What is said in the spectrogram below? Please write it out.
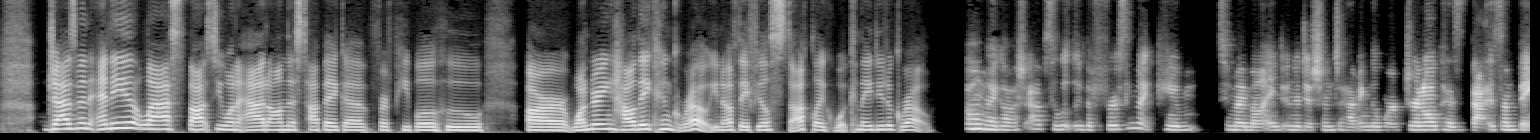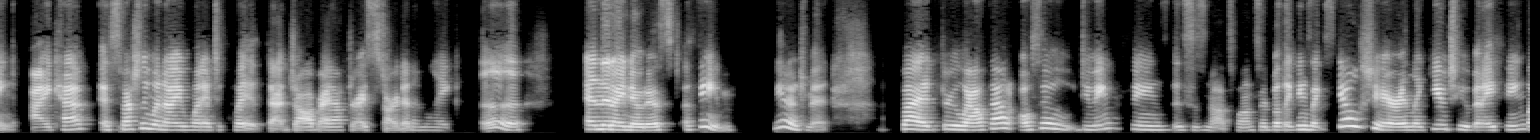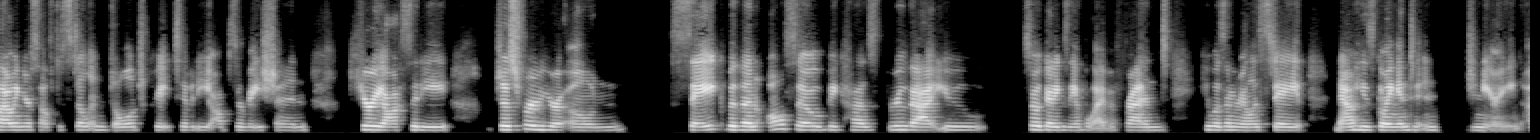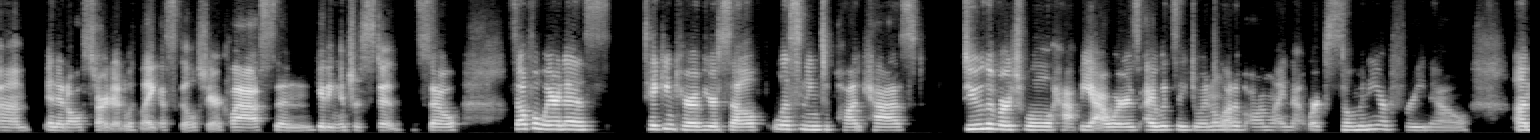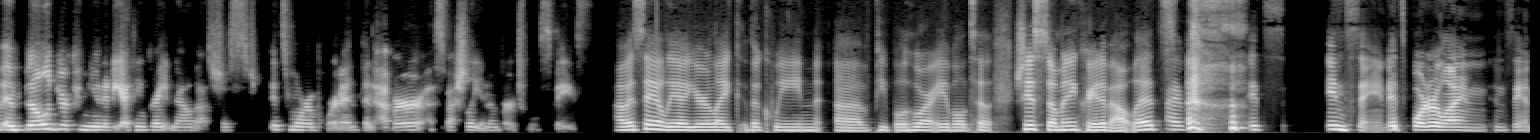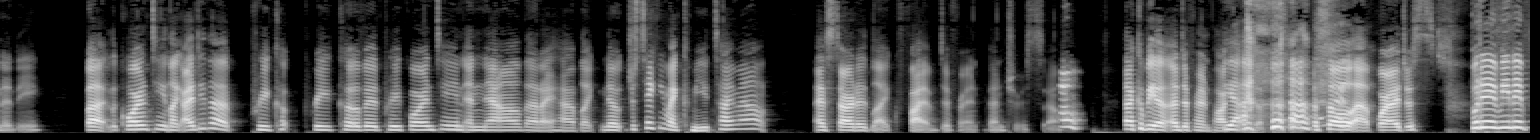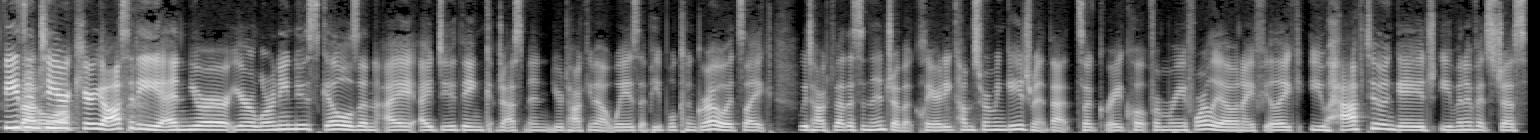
Jazmine, any last thoughts you want to add on this topic of, for people who are wondering how they can grow. You know, if they feel stuck, like what can they do to grow? Oh my gosh, absolutely. The first thing that came to my mind, in addition to having the work journal, because that is something I kept, especially when I wanted to quit that job right after I started. I'm like, ugh. And then I noticed a theme management. But throughout that, also doing things, this is not sponsored, but like things like Skillshare and like YouTube. And I think allowing yourself to still indulge creativity, observation, curiosity just for your own sake, but then also because through that you so a good example, I have a friend, he was in real estate, now he's going into engineering. Um, and it all started with like a Skillshare class and getting interested. So self-awareness, taking care of yourself, listening to podcasts, do the virtual happy hours. I would say join a lot of online networks. So many are free now. Um, and build your community. I think right now that's just, it's more important than ever, especially in a virtual space. I would say, Aaliyah, you're like the queen of people who are able to. She has so many creative outlets. it's insane. It's borderline insanity. But the quarantine, like I do that pre pre COVID, pre quarantine, and now that I have like no, just taking my commute time out, I've started like five different ventures. So oh. that could be a, a different podcast, yeah. a solo app where I just. But I mean, it feeds into your curiosity and you're you're learning new skills. And I I do think, Jazmine, you're talking about ways that people can grow. It's like we talked about this in the intro, but clarity comes from engagement. That's a great quote from Marie Forleo. And I feel like you have to engage, even if it's just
